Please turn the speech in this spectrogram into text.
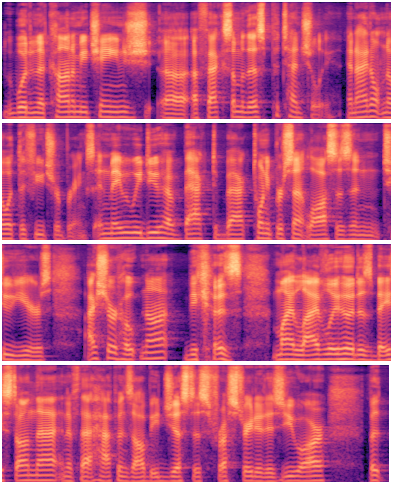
would an economy change uh, affect some of this? Potentially. And I don't know what the future brings. And maybe we do have back to back 20% losses in two years. I sure hope not because my livelihood is based on that. And if that happens, I'll be just as frustrated as you are. But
